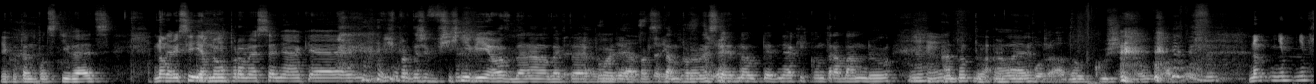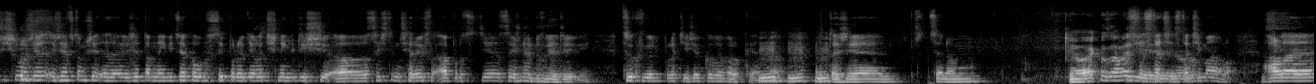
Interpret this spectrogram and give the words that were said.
jako ten poctivec, no, který si jednou pronese nějaké, víš, protože všichni ví, jo, Zdana, no, tak to je v pohodě, a pak si tam pronese jednou pět nějakých kontrabandů a toto, ale... Pořádnou to. No, mně, mně přišlo, že, že, v tom, že, že tam nejvíc jako si prodělečný, když uh, seš ten šerif a prostě seš nedůvěřivý. V tu chvíli platíš jako ve velkém, Mm, mm, mm, mm, protože přece jenom Jo, jako záleží. stačí, no. stačí málo. Ale,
